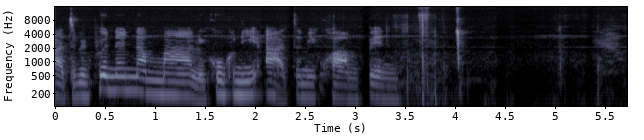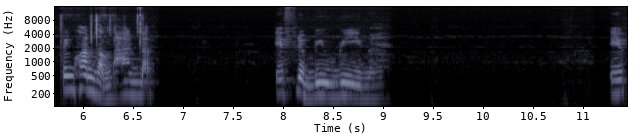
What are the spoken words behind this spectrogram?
อาจจะเป็นเพื่อนแนะนำมา หรือคนคนนี้อาจจะมีความเป็น เป็นความสัมพันธ์แบบ FWB ไหม F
